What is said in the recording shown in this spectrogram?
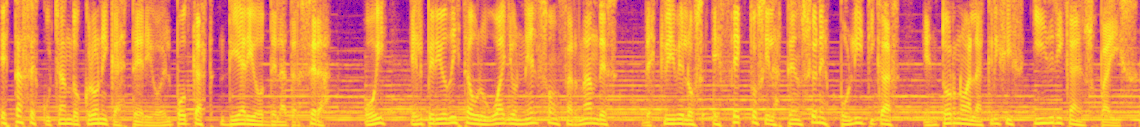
Estás escuchando Crónica Estéreo, el podcast diario de la tercera. Hoy, el periodista uruguayo Nelson Fernández describe los efectos y las tensiones políticas en torno a la crisis hídrica en su país.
